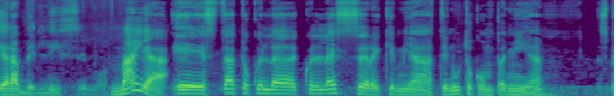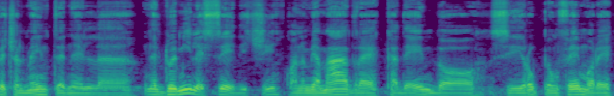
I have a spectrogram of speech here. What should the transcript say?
era bellissimo. Maya è stato quel, quell'essere che mi ha tenuto compagnia specialmente nel, nel, 2016, quando mia madre cadendo si ruppe un femore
